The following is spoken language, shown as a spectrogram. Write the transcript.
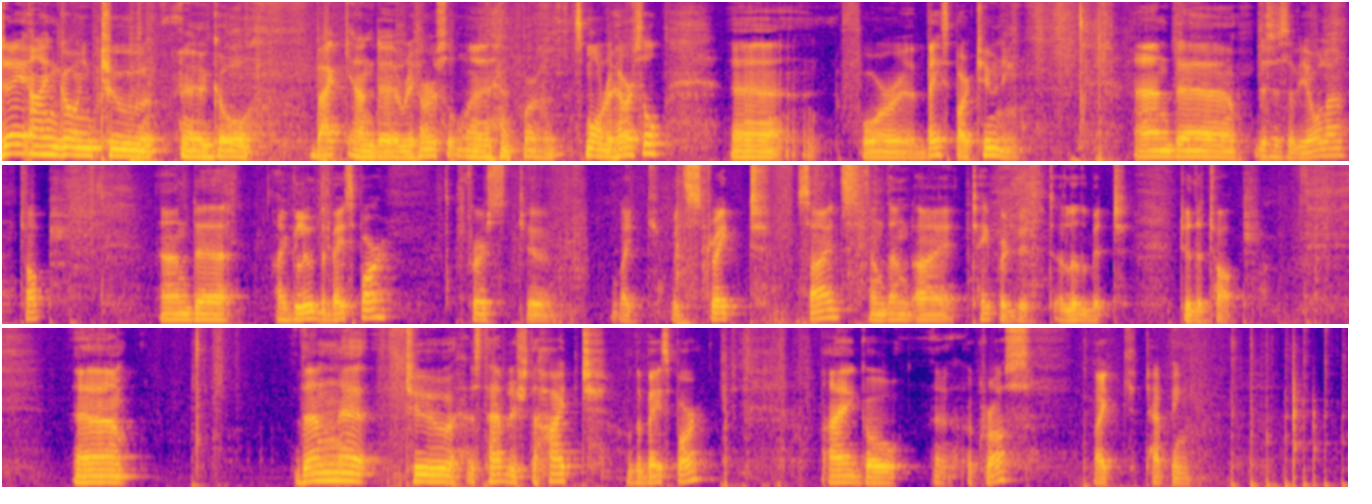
Today I'm going to uh, go back and uh, rehearsal uh, for a small rehearsal uh, for bass bar tuning. And uh, this is a viola top, and uh, I glued the bass bar first, like with straight sides, and then I tapered it a little bit to the top. Um, then uh, to establish the height of the bass bar, I go uh, across, like tapping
